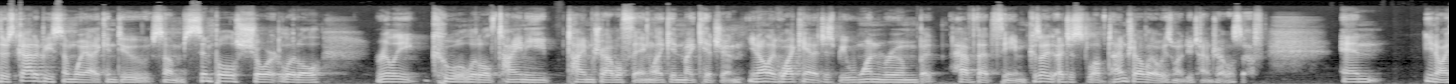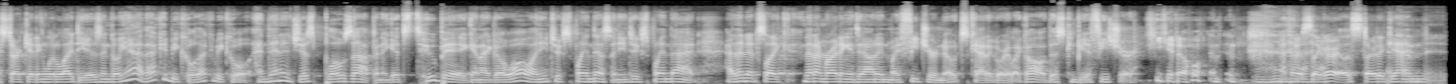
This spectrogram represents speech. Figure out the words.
There's got to be some way I can do some simple, short, little, really cool, little, tiny time travel thing like in my kitchen. You know, like why can't it just be one room but have that theme? Because I, I just love time travel. I always want to do time travel stuff, and you know, I start getting little ideas and go, yeah, that could be cool. That could be cool. And then it just blows up and it gets too big. And I go, oh, I need to explain this. I need to explain that. And then it's like, then I'm writing it down in my feature notes category, like, oh, this can be a feature, you know? And then, and then it's like, all right, let's start again. and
